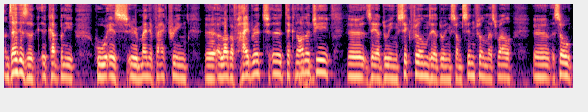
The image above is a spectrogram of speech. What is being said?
And that is a, a company who is uh, manufacturing uh, a lot of hybrid uh, technology. Uh, they are doing thick film, they are doing some thin film as well. Uh, so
